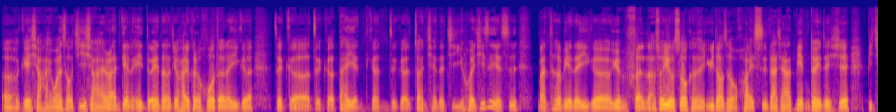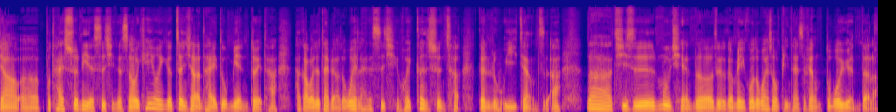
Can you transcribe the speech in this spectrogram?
呃给小孩玩手机，小孩乱点了一堆呢，就还有可能获得了一个这个这个代言跟这个赚钱的机会。其实也是蛮特别的一个缘分啦。所以有时候可能遇到这种坏事，大家面对这些比较呃不太顺利的事情的时候，也可以用一个正向的态度面对它。它搞不好就代表着未来的事情会更顺畅、更如意这样子啊。那其实目前呢，这个美国的外送平台是。非常多元的啦。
